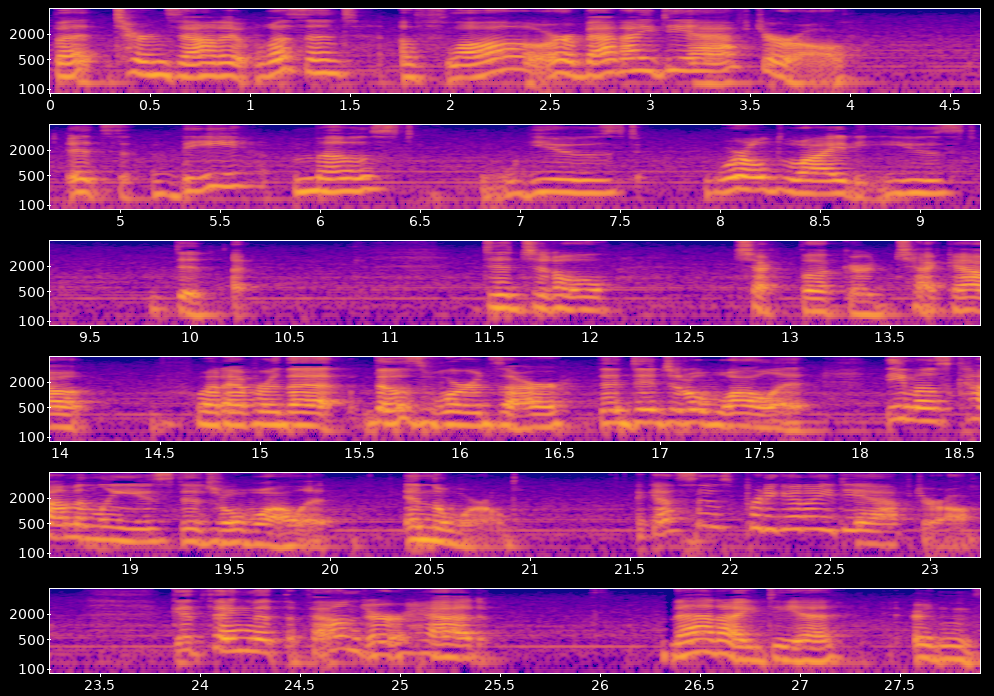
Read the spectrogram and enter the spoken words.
But turns out it wasn't a flaw or a bad idea after all. It's the most used, worldwide used di uh, digital checkbook or checkout, whatever that those words are, the digital wallet, the most commonly used digital wallet in the world. I guess it was a pretty good idea after all. Good thing that the founder had that idea and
